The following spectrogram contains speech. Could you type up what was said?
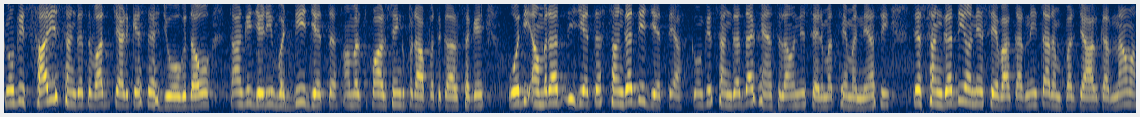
ਕਿਉਂਕਿ ਸਾਰੀ ਸੰਗਤ ਵੱਧ ਚੜ ਕੇ ਸਹਿਯੋਗ ਦਿਓ ਤਾਂ ਕਿ ਜਿਹੜੀ ਵੱਡੀ ਜਿੱਤ ਅਮਰਤਪਾਲ ਸਿੰਘ ਪ੍ਰਾਪਤ ਕਰ ਸਕੇ। ਉਹਦੀ ਅਮਰਤ ਦੀ ਜਿੱਤ, ਸੰਗਤ ਦੀ ਜਿੱਤ ਆ, ਕਿਉਂਕਿ ਸੰਗਤ ਦਾ ਫੈਸਲਾ ਉਹਨੇ ਸਿਰ ਮੱਥੇ ਮੰਨਿਆ ਸੀ ਤੇ ਸੰਗਤ ਦੀ ਉਹਨੇ ਸੇਵਾ ਕਰਨੀ, ਧਰਮ ਪ੍ਰਚਾਰ ਕਰਨਾ ਵਾ।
